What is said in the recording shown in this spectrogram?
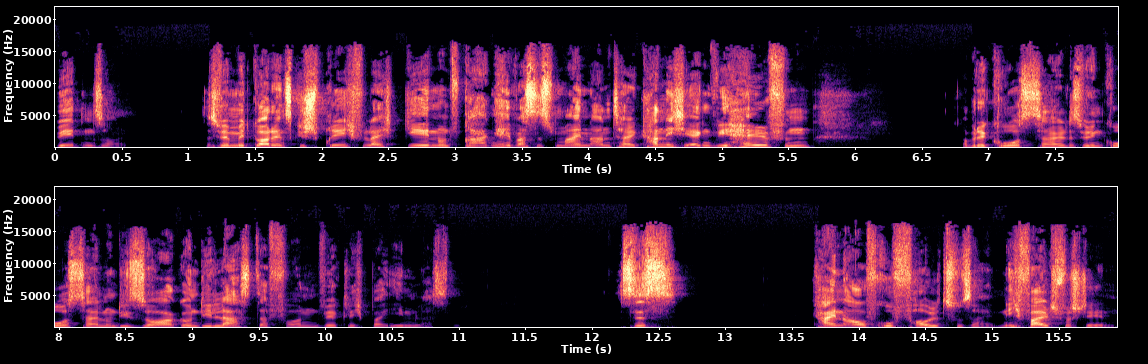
beten sollen. Dass wir mit Gott ins Gespräch vielleicht gehen und fragen, hey, was ist mein Anteil? Kann ich irgendwie helfen? Aber der Großteil, dass wir den Großteil und die Sorge und die Last davon wirklich bei ihm lassen. Es ist kein Aufruf, faul zu sein. Nicht falsch verstehen.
